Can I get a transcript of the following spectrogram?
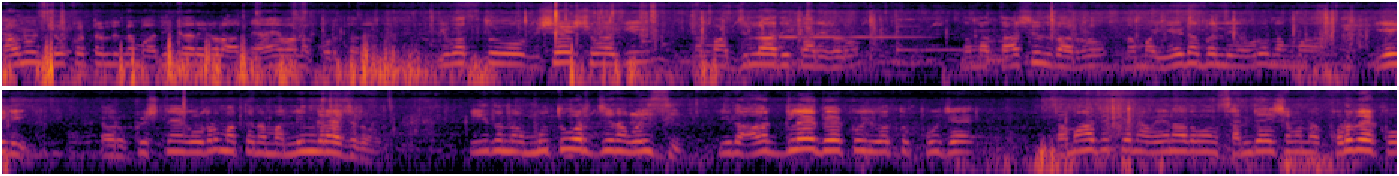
ಕಾನೂನು ಚೌಕಟ್ಟಲ್ಲಿ ನಮ್ಮ ಅಧಿಕಾರಿಗಳು ಆ ನ್ಯಾಯವನ್ನು ಕೊಡ್ತಾರೆ. ಇವತ್ತು ವಿಶೇಷವಾಗಿ ನಮ್ಮ ಜಿಲ್ಲಾಧಿಕಾರಿಗಳು, ನಮ್ಮ ತಹಶೀಲ್ದಾರರು, ನಮ್ಮ ಎ ಡಬಲ್ಇ ಅವರು, ನಮ್ಮ ಎ ಡಿ ಅವರು, ಕೃಷ್ಣೇಗೌಡರು ಮತ್ತು ನಮ್ಮ ಲಿಂಗರಾಜರವರು ಇದನ್ನು ಮುತುವರ್ಜಿನ ವಹಿಸಿ, ಇದು ಆಗಲೇಬೇಕು ಇವತ್ತು ಪೂಜೆ. ಸಮಾಜಕ್ಕೆ ನಾವೇನಾದರೂ ಒಂದು ಸಂದೇಶವನ್ನು ಕೊಡಬೇಕು.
